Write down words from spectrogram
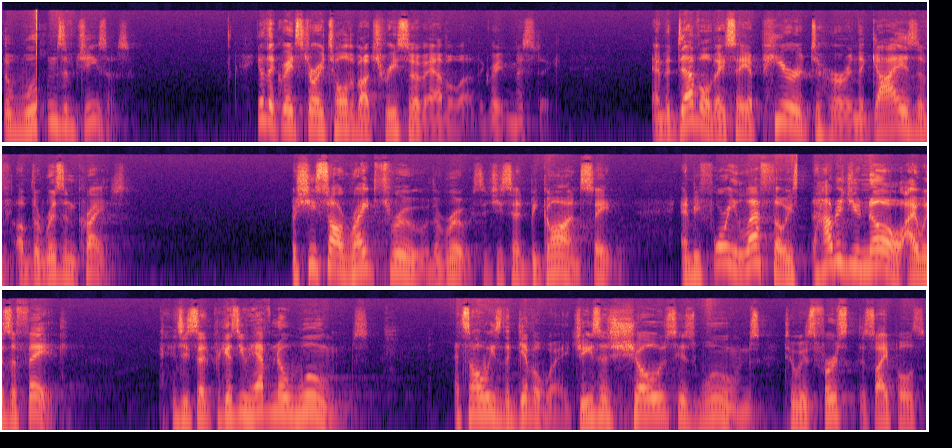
the wounds of Jesus. You know that great story told about Teresa of Avila, the great mystic. And the devil, they say, appeared to her in the guise of, of the risen Christ. But she saw right through the ruse, and she said, Begone, Satan. And before he left, though, he said, How did you know I was a fake? And she said, Because you have no wounds. That's always the giveaway. Jesus shows his wounds to his first disciples,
